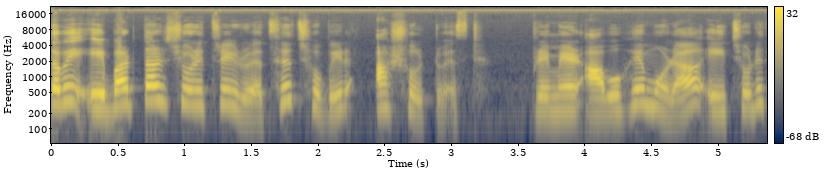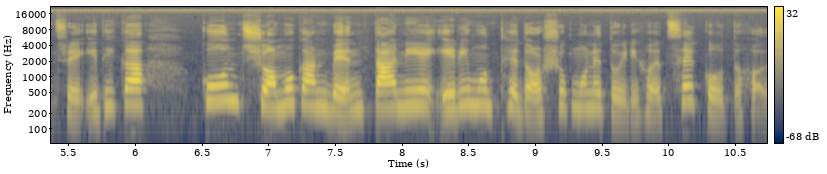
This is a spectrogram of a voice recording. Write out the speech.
তবে এবার তার চরিত্রেই রয়েছে ছবির আসল টুইস্ট প্রেমের আবহে মোড়া এই চরিত্রে ইধিকা কোন চমক আনবেন তা নিয়ে এরই মধ্যে দর্শক মনে তৈরি হয়েছে কৌতূহল।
